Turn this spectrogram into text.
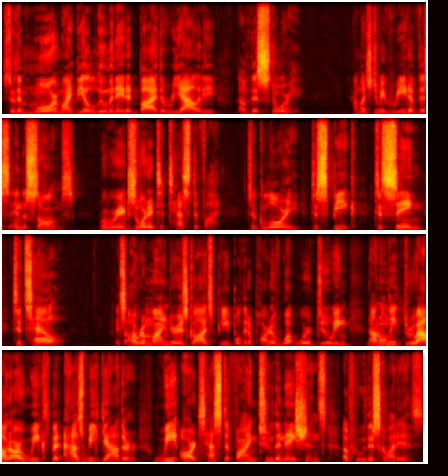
so that more might be illuminated by the reality of this story. How much do we read of this in the Psalms, where we're exhorted to testify, to glory, to speak, to sing, to tell? It's our reminder as God's people that a part of what we're doing, not only throughout our weeks, but as we gather, we are testifying to the nations of who this God is.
